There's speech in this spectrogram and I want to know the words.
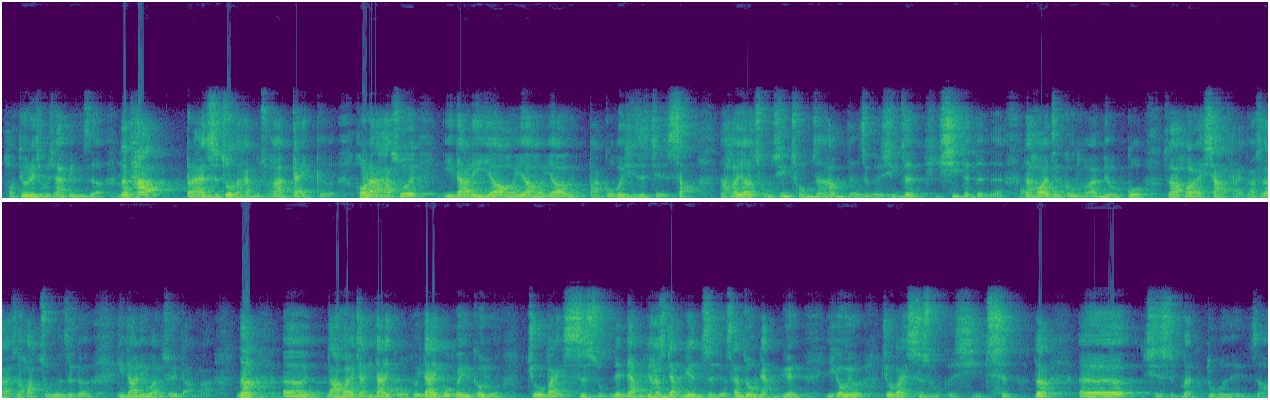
好丢脸，想不起来名字。那他。本来是做的还不错，他改革，后来他说意大利要要要把国会席次减少，然后要重新重整他们的这个行政体系等等的。那后来这个公投还没有过，所以他后来下台，然后下台之后他组了这个意大利万岁党啊。那呃拉回来讲，意大利国会，意大利国会一共有九百四十五那两，它是两院制，有参众两院，一共有九百四十五个席次。那呃其实蛮多的，你知道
